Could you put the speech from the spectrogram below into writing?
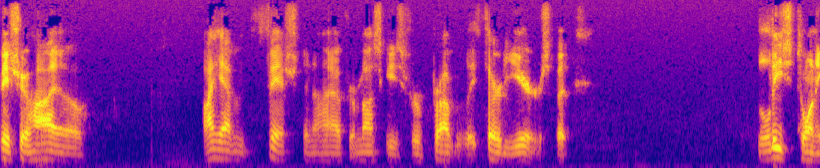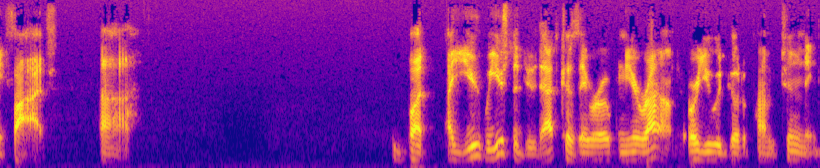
fish Ohio. I haven't fished in Ohio for muskies for probably 30 years, but at least 25. Uh, but I we used to do that because they were open year round, or you would go to Pymatuning.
